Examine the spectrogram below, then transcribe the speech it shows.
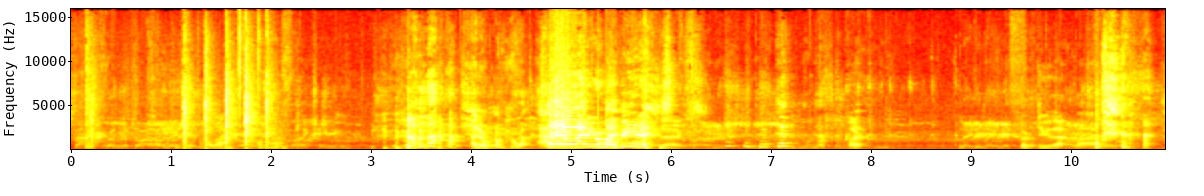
Hold on. Hold on. I don't know how to. Stay away from my penis! what? Don't do that laugh.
